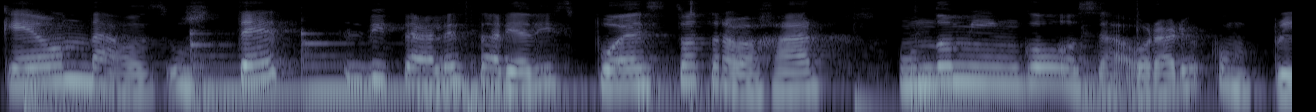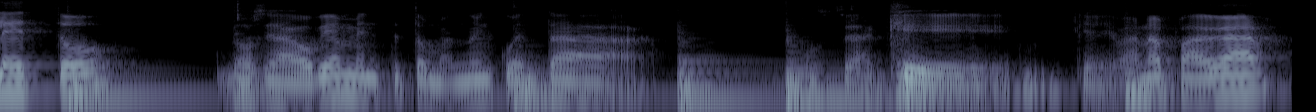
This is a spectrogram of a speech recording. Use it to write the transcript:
¿qué onda? Usted literal estaría dispuesto a trabajar un domingo, o sea, horario completo, o sea, obviamente tomando en cuenta, o sea, que, que van a pagar,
